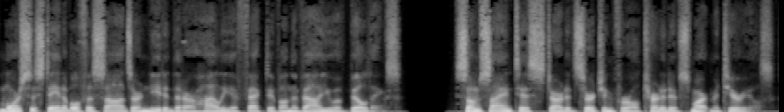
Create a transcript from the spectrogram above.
More sustainable facades are needed that are highly effective on the value of buildings. Some scientists started searching for alternative smart materials.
